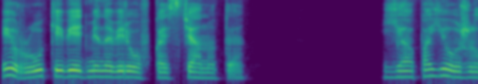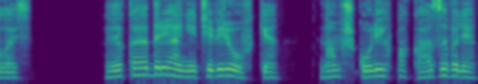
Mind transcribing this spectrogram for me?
и руки ведьмина веревкой стянуты. Я поежилась. Экая дрянь эти веревки. Нам в школе их показывали.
